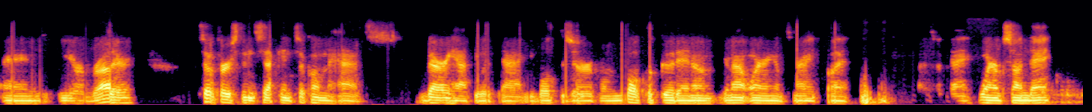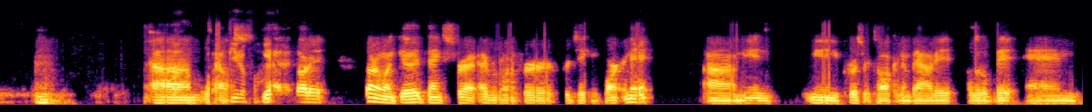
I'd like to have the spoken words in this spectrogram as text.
and your brother, took first and second, took home the hats very happy with that. You both deserve them. You both look good in them. You're not wearing them tonight, but That's okay. Wear them Sunday. Um, what else? Beautiful. Yeah, I thought it thought it went good. Thanks for everyone for for taking part in it. Um, me and me and you, Chris, were talking about it a little bit, and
